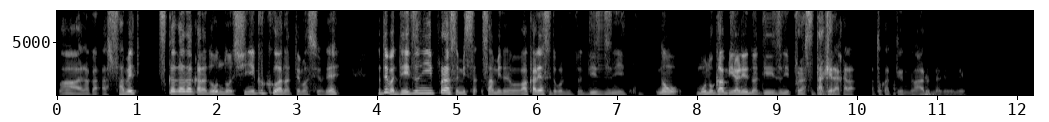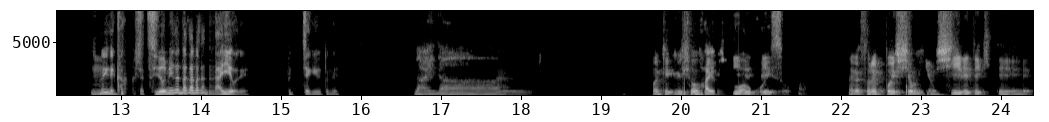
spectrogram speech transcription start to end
まあ、だから差別化がだからどんどんしにくくはなってますよね。例えばディズニープラスみささんみたいなの分かりやすいところで言うと、ディズニーのものが見られるのはディズニープラスだけだからとかっていうのはあるんだけどね。それ以外各社強みがなかなかないよね。ぶっちゃけ言うとね。ないなぁ。うんまあ、結局商品を仕入れて。なんかそれっぽい商品を仕入れてきて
